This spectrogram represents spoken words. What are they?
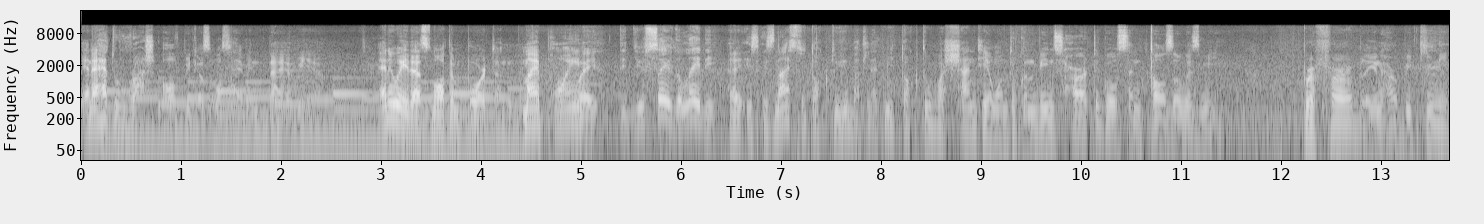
And I had to rush off because I was having diarrhea. Anyway, that's not important. My point... Wait, did you save the lady? Uh, it's, it's nice to talk to you, but let me talk to Washanti. I want to convince her to go Sentosa with me. Preferably in her bikini.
